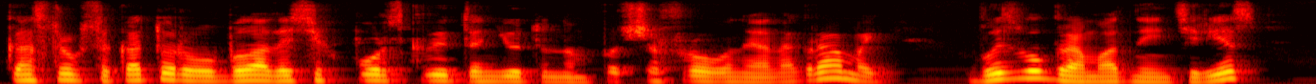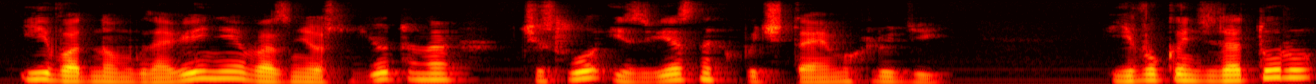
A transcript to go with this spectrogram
конструкция которого была до сих пор скрыта Ньютоном под шифрованной анаграммой, вызвал громадный интерес и в одно мгновение вознес Ньютона в число известных и почитаемых людей. Его кандидатуру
